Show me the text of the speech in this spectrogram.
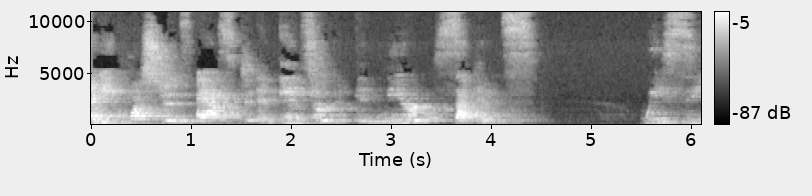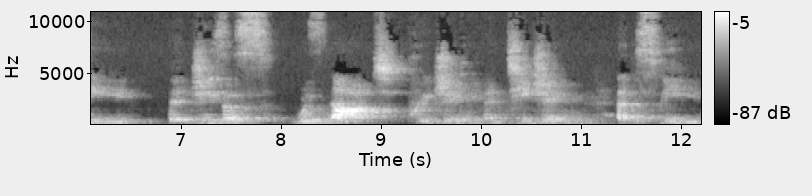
any questions asked and answered in mere seconds, we see that Jesus was not preaching and teaching at the speed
